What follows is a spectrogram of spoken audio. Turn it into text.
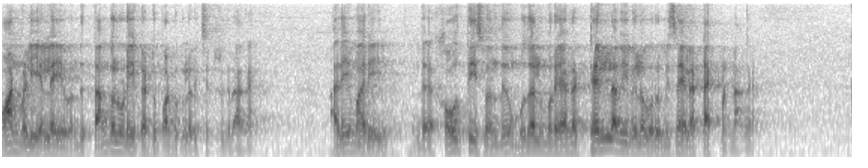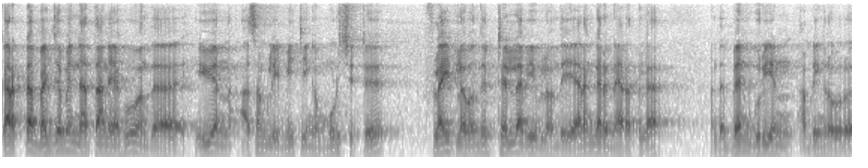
வான்வழி எல்லையை வந்து தங்களுடைய கட்டுப்பாட்டுக்குள்ளே வச்சுட்ருக்குறாங்க. அதே மாதிரி இந்த ஹவுத்தீஸ் வந்து முதல் முறையாக டெல் அவிவில் ஒரு மிசைல் அட்டாக் பண்ணாங்க. கரெக்டாக பெஞ்சமின் நேத்தானியாகு அந்த யூஎன் அசம்பிளி மீட்டிங்கை முடிச்சுட்டு ஃப்ளைட்டில் வந்து டெல் அவீவில் வந்து இறங்குற நேரத்தில் அந்த பென் குரியன் அப்படிங்கிற ஒரு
